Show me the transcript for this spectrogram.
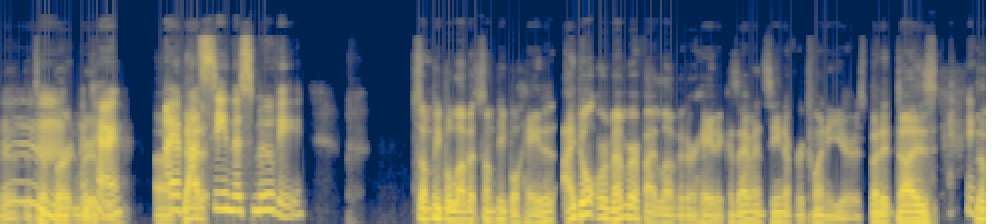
the, the Tim Hmm, Burton movie. okay. Uh, I have that, not seen this movie. Some people love it, some people hate it. I don't remember if I love it or hate it because I haven't seen it for twenty years. But it does. the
